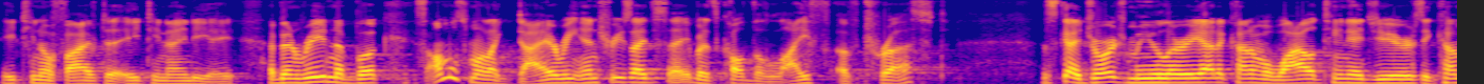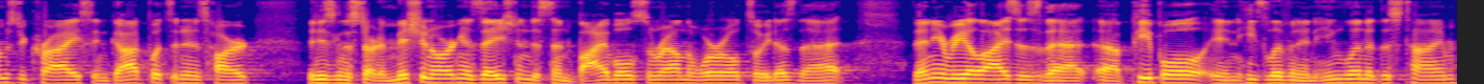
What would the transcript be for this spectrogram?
1805 to 1898. I've been reading a book. It's almost more like diary entries, I'd say, but it's called The Life of Trust. This guy, George Mueller, he had a kind of a wild teenage years. He comes to Christ, and God puts it in his heart that he's going to start a mission organization to send Bibles around the world, so he does that. Then he realizes that uh, people in, he's living in England at this time,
